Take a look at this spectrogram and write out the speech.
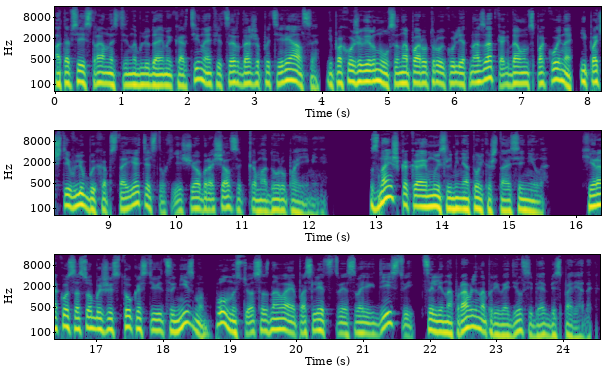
Ото всей странности наблюдаемой картины офицер даже потерялся и, похоже, вернулся на пару-тройку лет назад, когда он спокойно и почти в любых обстоятельствах еще обращался к коммодору по имени. Знаешь, какая мысль меня только что осенила? Хирако с особой жестокостью и цинизмом, полностью осознавая последствия своих действий, целенаправленно приводил себя в беспорядок.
